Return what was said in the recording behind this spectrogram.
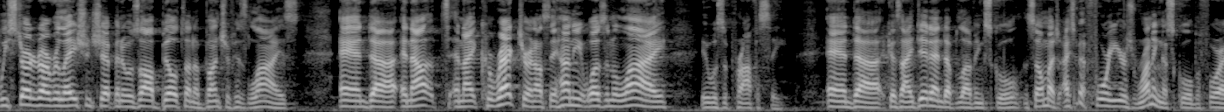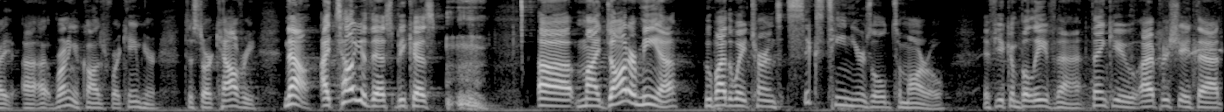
we started our relationship and it was all built on a bunch of his lies. And, uh, and, I'll, and I correct her and I'll say, honey, it wasn't a lie, it was a prophecy. And because uh, I did end up loving school so much. I spent four years running a school before I, uh, running a college before I came here to start Calvary. Now, I tell you this because uh, my daughter Mia, who by the way turns 16 years old tomorrow, if you can believe that. Thank you. I appreciate that.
